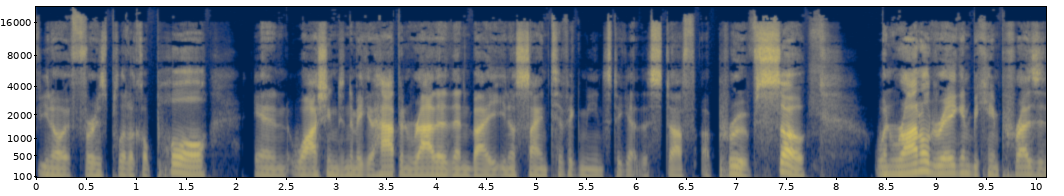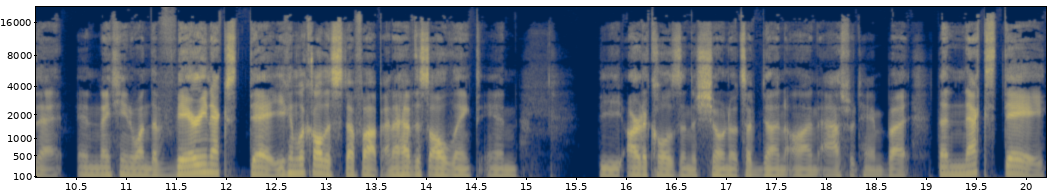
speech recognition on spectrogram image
you know, for his political pull in Washington to make it happen rather than by, you know, scientific means to get this stuff approved. So when Ronald Reagan became president in 1981, the very next day, you can look all this stuff up, and I have this all linked in the articles and the show notes I've done on aspartame. But the next day,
